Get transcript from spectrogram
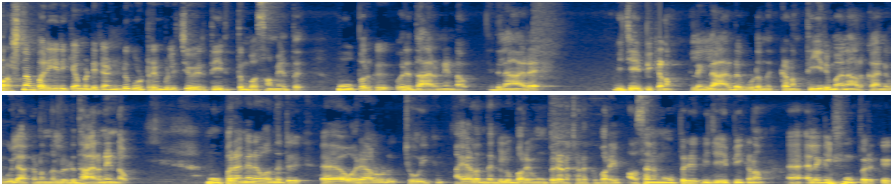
പ്രശ്നം പരിഹരിക്കാൻ വേണ്ടി രണ്ട് കൂട്ടരെയും വിളിച്ചു വരുത്തി ഇരുത്തുമ്പോൾ സമയത്ത് മൂപ്പർക്ക് ഒരു ധാരണ ഉണ്ടാവും. ഇതിലാരെ വിജയിപ്പിക്കണം അല്ലെങ്കിൽ ആരുടെ കൂടെ നിൽക്കണം തീരുമാനം ആർക്ക് അനുകൂലമാക്കണം എന്നുള്ളൊരു ധാരണ ഉണ്ടാവും. മൂപ്പർ അങ്ങനെ വന്നിട്ട് ഒരാളോട് ചോദിക്കും. അയാൾ എന്തെങ്കിലും പറയും മൂപ്പർ ഇടക്കിടക്ക് പറയും. അവസാനം മൂപ്പർ വിജയിപ്പിക്കണം അല്ലെങ്കിൽ മൂപ്പർക്ക്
